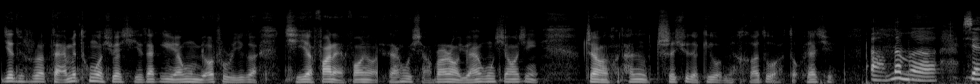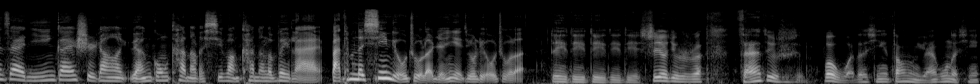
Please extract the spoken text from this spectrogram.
也就是说，咱们通过学习，咱给员工描述一个企业发展方向，然后想法让员工相信，这样的话，他能持续的给我们合作走下去。啊，那么现在你应该是让员工看到了希望，看到了未来，把他们的心留住了，人也就留住了。对对对对对，实际上就是说，咱就是把我的心当成员工的心。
